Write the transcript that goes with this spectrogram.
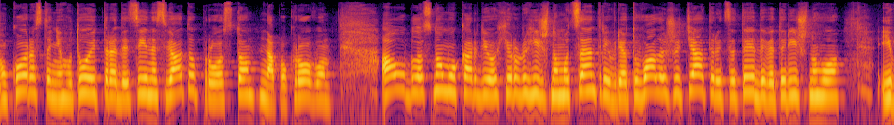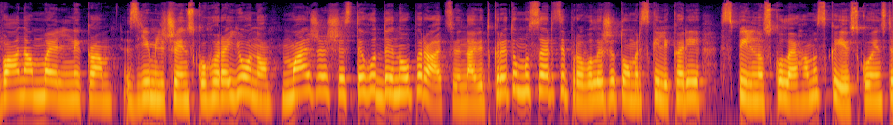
У Коростені готують традиційне свято просто на покрову. А у обласному кардіохірургічному центрі врятували життя 39-річного Івана Мельника з Ємільчинського району. Майже шестигодинну операцію на відкритому серці провели житомирські лікарі спільно з колегами з Київського інституту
